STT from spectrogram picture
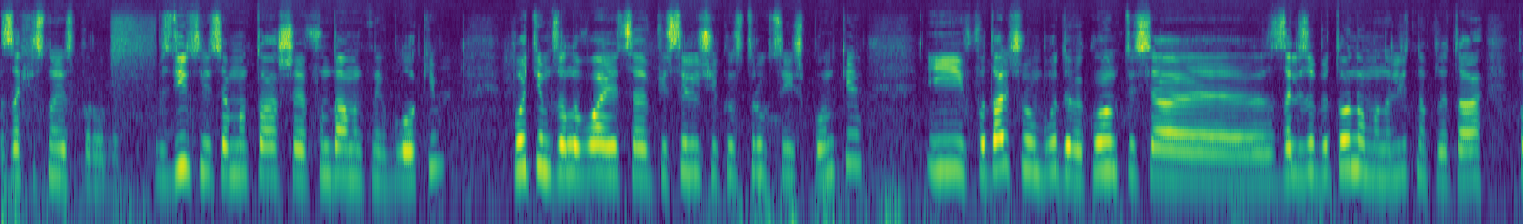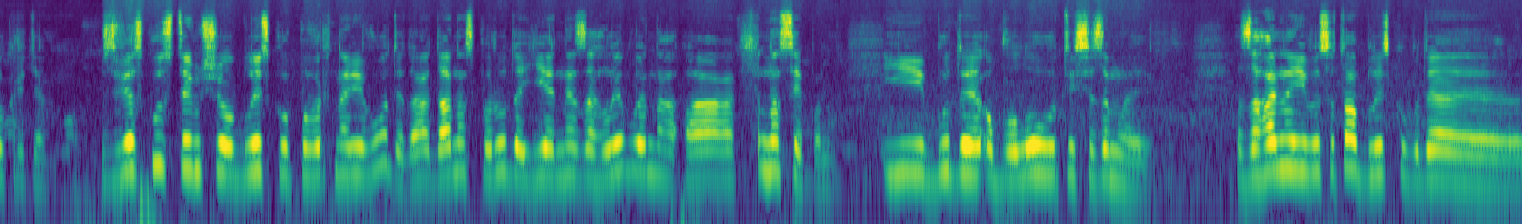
захисної споруди. Здійснюється монтаж фундаментних блоків, потім заливаються підсилюючі конструкції шпонки, і в подальшому буде виконуватися е, залізобетонна монолітна плита покриття. В зв'язку з тим, що близько поверхневі води, дана споруда є не заглиблена, а насипана і буде обваловуватися землею. Загальна її висота близько буде е,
